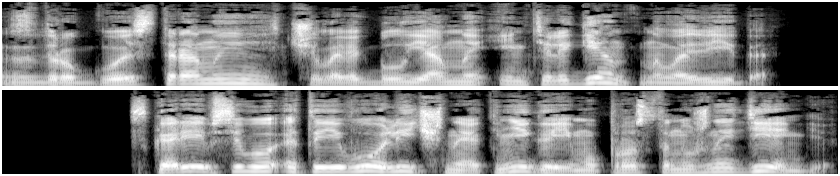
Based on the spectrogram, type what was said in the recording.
С другой стороны, человек был явно интеллигентного вида. Скорее всего, это его личная книга, ему просто нужны деньги.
